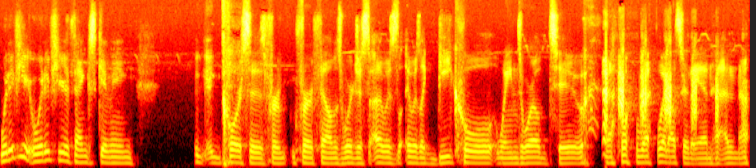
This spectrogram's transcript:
What if you? What if your Thanksgiving uh, courses for for films were just? It was it was like Be Cool, Wayne's World two. what, what else are they in? I don't know.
